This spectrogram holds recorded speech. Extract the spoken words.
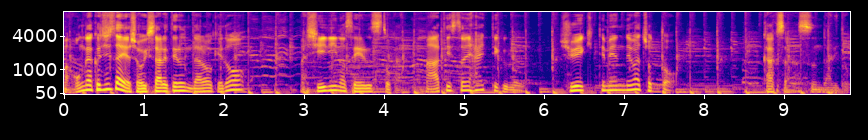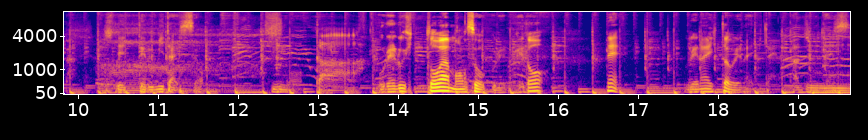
まあ、音楽自体は消費されてるんだろうけど、まあ、CD のセールスとか、まあ、アーティストに入ってくる収益って面ではちょっと格差が進んだりとかしていってるみたいですよ、か。うん、売れる人はものすごく売れるけどね売れない人は売れないみたいな感じみたいです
